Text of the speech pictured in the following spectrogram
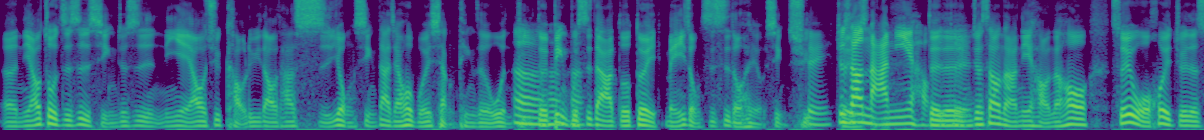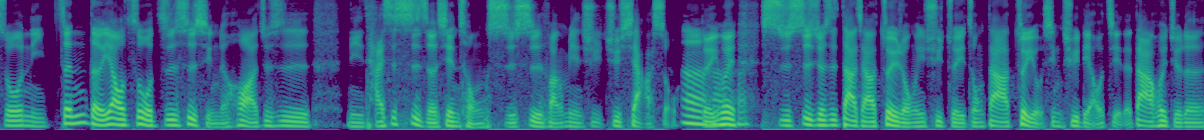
呃，你要做知识型，就是你也要去考虑到它实用性，大家会不会想听这个问题？嗯、对，并不是大家都对每一种知识都很有兴趣。对，就是要拿捏好。对对对，就是要拿捏好。然后，所以我会觉得说，你真的要做知识型的话，就是你还是试着先从时事方面去去下手。嗯、对，因为时事就是大家最容易去追踪，大家最有兴趣了解的。大家会觉得，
